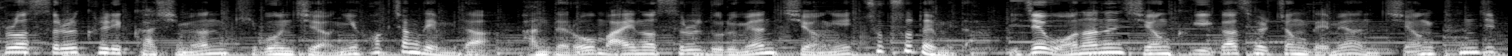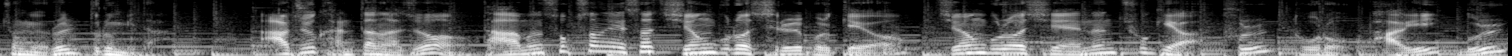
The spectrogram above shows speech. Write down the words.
플러스를 클릭하시면 기본 지형이 확장됩니다. 반대로 마이너스를 누르면 지형이 축소됩니다. 이제 원하는 지형 크기가 설정되면 지형 편집 종료를 누릅니다. 아주 간단하죠? 다음은 속성에서 지형 브러쉬를 볼게요. 지형 브러쉬에는 초기화, 풀, 도로, 바위, 물,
